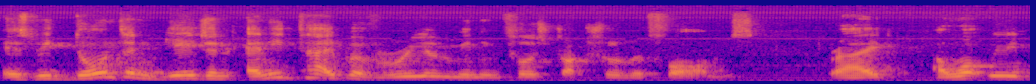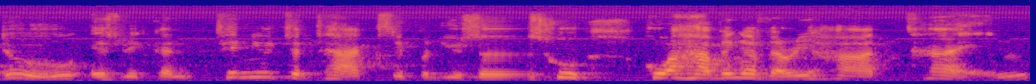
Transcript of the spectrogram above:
is we don't engage in any type of real meaningful structural reforms, right? And what we do is we continue to tax the producers who, who are having a very hard time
